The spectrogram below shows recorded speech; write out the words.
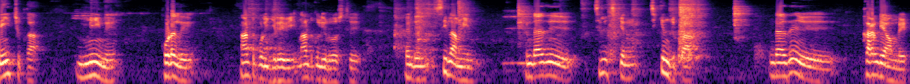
நெய் சுக்கா மீன் குடல் நாட்டுக்கோழி கிரேவி நாட்டுக்கோழி ரோஸ்ட்டு ரெண்டு சீலா மீன் ரெண்டாவது சில்லி சிக்கன் சிக்கன் சுக்கா ரெண்டாவது கரண்டி ஆம்லேட்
